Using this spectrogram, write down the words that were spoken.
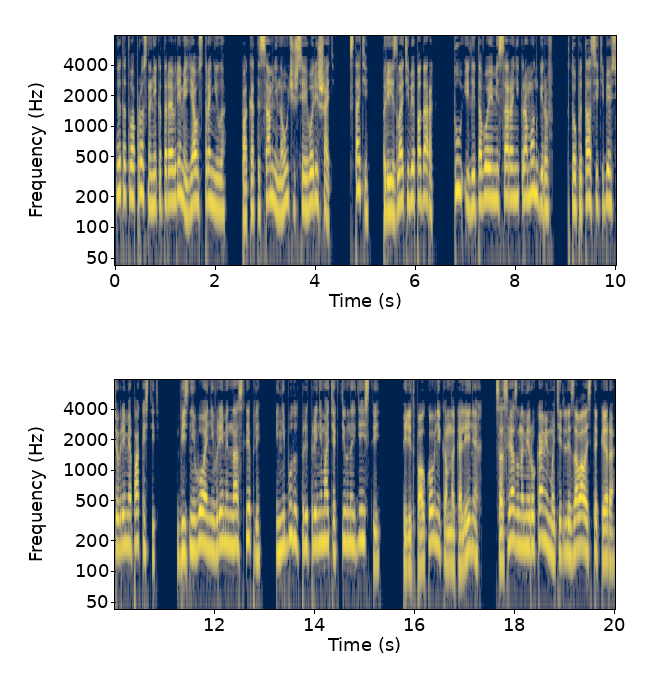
Этот вопрос на некоторое время я устранила, пока ты сам не научишься его решать. Кстати, привезла тебе подарок. Ту или того эмиссара некромонгеров, кто пытался тебе все время пакостить. Без него они временно ослепли и не будут предпринимать активных действий. Перед полковником на коленях со связанными руками материализовалась Текера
